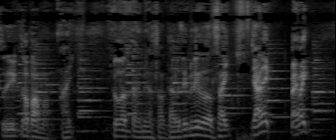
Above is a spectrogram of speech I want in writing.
スイカバマン。はい。よかったら皆さん食べてみてください。じゃあね、バイバイ。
